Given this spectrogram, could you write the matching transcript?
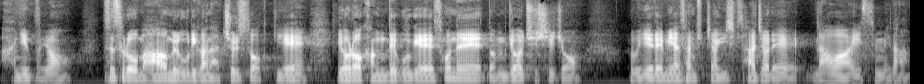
아니고요. 스스로 마음을 우리가 낮출 수 없기에 여러 강대국의 손에 넘겨 주시죠. 여러분 예레미야 30장 24절에 나와 있습니다.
